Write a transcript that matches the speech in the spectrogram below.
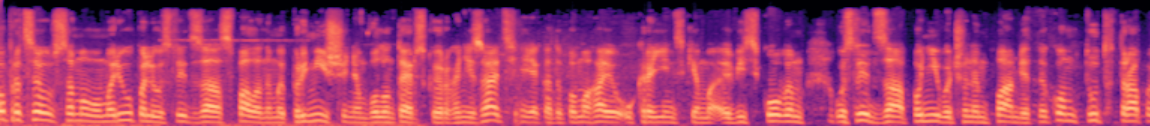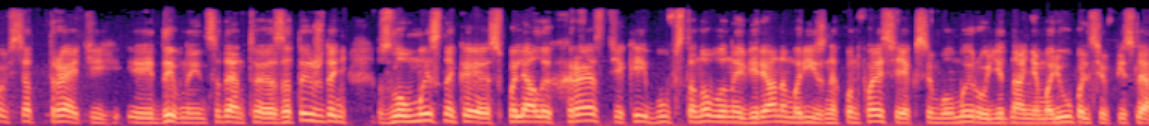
Попри це, у самому Маріуполі, услід за спаленими приміщенням волонтерської організації, яка допомагає українським військовим, услід за понівеченим пам'ятником, тут трапився третій е, дивний інцидент е, за тиждень. Зловмисники спиляли хрест, який був встановлений вірянами різних конфесій, як символ миру єднання маріупольців після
